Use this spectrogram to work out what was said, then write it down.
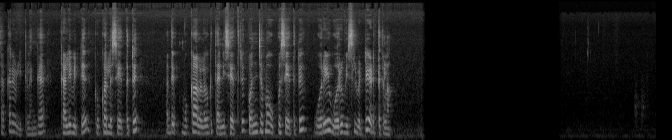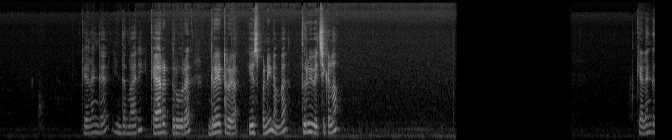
சர்க்கரை உள்ளிக்கிழங்க கழுவிட்டு குக்கரில் சேர்த்துட்டு அது முக்கால் அளவுக்கு தண்ணி சேர்த்துட்டு கொஞ்சமாக உப்பு சேர்த்துட்டு ஒரே ஒரு விசில் விட்டு எடுத்துக்கலாம். கிழங்க இந்த மாதிரி கேரட் துருவுற கிரேட்டரை யூஸ் பண்ணி நம்ம துருவி வச்சுக்கலாம். கிழங்கு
